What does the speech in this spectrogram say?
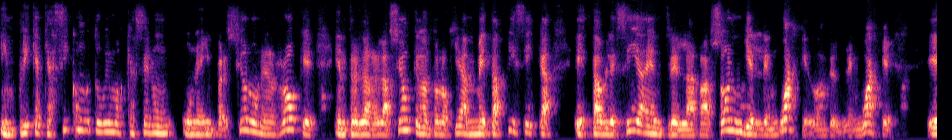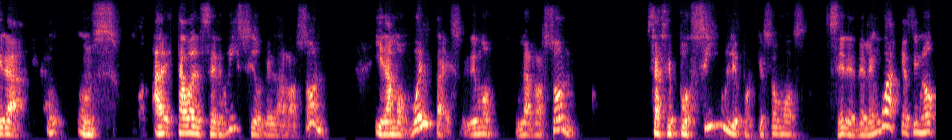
implica que así como tuvimos que hacer una inversión, un enroque entre la relación que la ontología metafísica establecía entre la razón y el lenguaje, donde el lenguaje estaba al servicio de la razón, y damos vuelta a eso, y la razón se hace posible porque somos seres de lenguaje, si no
